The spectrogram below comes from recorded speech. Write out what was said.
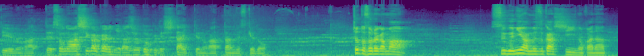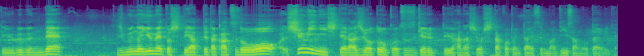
ていうのがあってその足がかりにラジオトークでしたいっていうのがあったんですけどちょっとそれがまあすぐには難しいのかなっていう部分で自分の夢としてやってた活動を趣味にしてラジオトークを続けるっていう話をしたことに対する、まあ、D さんのお便りで、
